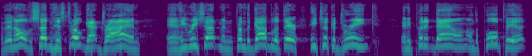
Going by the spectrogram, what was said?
And then all of a sudden his throat got dry and, and he reached up and from the goblet there, he took a drink and he put it down on the pulpit.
